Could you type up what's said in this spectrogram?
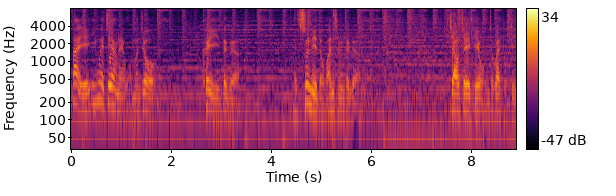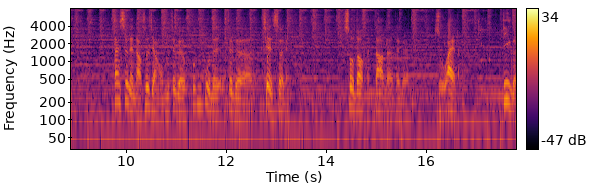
那也因为这样呢，我们就可以这个很顺利的完成这个交接给我们这块土地。但是呢，老实讲，我们这个分部的这个建设呢。受到很大的这个阻碍的。第一个，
